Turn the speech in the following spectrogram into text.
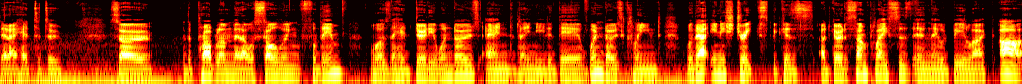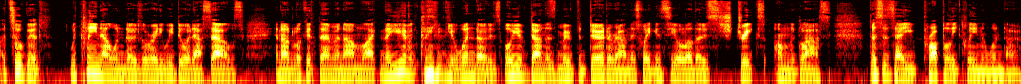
that I had to do. So, the problem that I was solving for them was they had dirty windows and they needed their windows cleaned without any streaks because I'd go to some places and they would be like, "Ah, oh, it's all good we clean our windows already. We do it ourselves. And I'd look at them and I'm like, no, you haven't cleaned your windows. All you've done is move the dirt around. This way you can see all of those streaks on the glass. This is how you properly clean a window.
